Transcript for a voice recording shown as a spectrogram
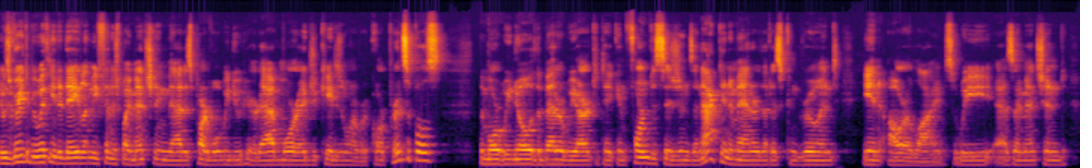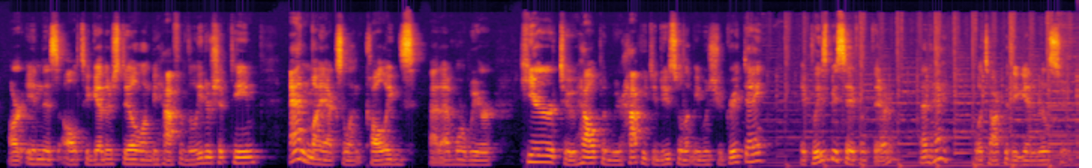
It was great to be with you today. Let me finish by mentioning that as part of what we do here at Avmor, educate is one of our core principles. The more we know, the better we are to take informed decisions and act in a manner that is congruent in our lives. We, as I mentioned, are in this all together still on behalf of the leadership team and my excellent colleagues at Avmor. We're here to help and we're happy to do so. Let me wish you a great day Hey, please be safe out there. And hey, we'll talk with you again real soon.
